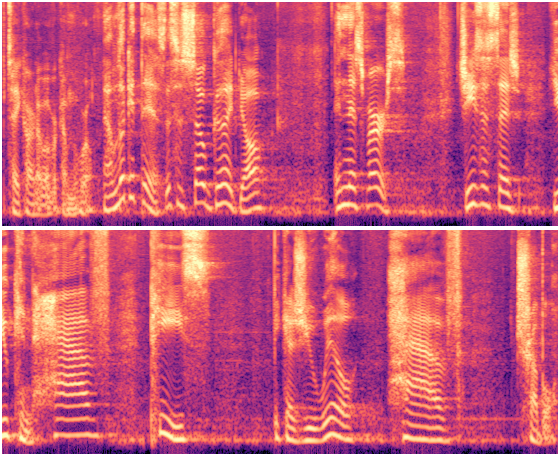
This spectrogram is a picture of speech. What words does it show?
Take heart, I've overcome the world. Now look at this. This is so good, y'all. In this verse, Jesus says you can have peace because you will have trouble.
